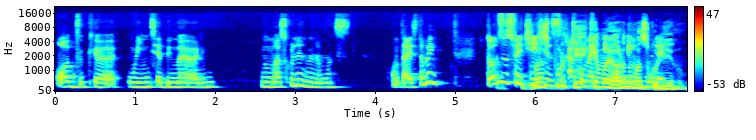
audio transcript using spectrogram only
Óbvio que o índice é bem maior no masculino, né? Mas acontece também. Todos os fetiches. Mas por que, que é maior no masculino?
